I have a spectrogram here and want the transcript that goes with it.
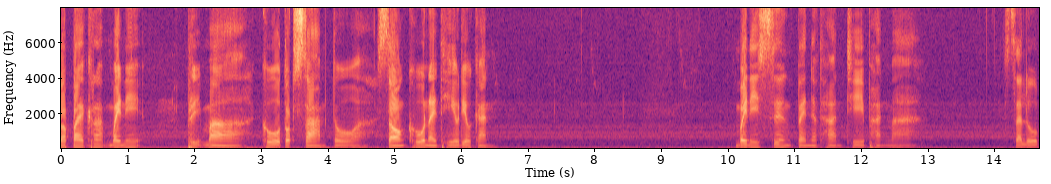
ต่อไปครับใบนี้ พริมาคู่ตดสามตัวสองคู่ในแถวเดียวกัน ใบนี้ซึ่งเป็นแนวทางที่ผ่านมา สรุป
